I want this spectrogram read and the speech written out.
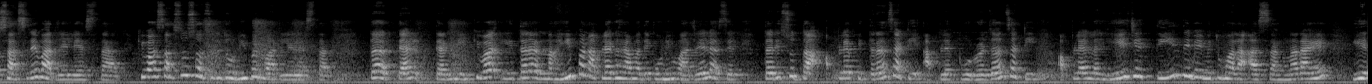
सासरे वारलेले असतात किंवा सासू सासरे दोन्ही पण वारलेले असतात. तर त्या त्यांनी किंवा इतर नाही पण आपल्या घरामध्ये कोणी वारलेलं असेल तरीसुद्धा आपल्या पितरांसाठी आपल्या पूर्वजांसाठी आपल्याला हे जे तीन दिवे मी तुम्हाला आज सांगणार आहे हे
